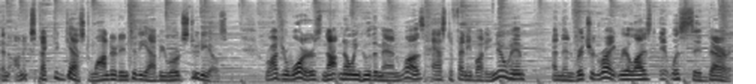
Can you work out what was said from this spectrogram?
an unexpected guest wandered into the Abbey Road studios. Roger Waters, not knowing who the man was, asked if anybody knew him, and then Richard Wright realized it was Sid Barrett.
